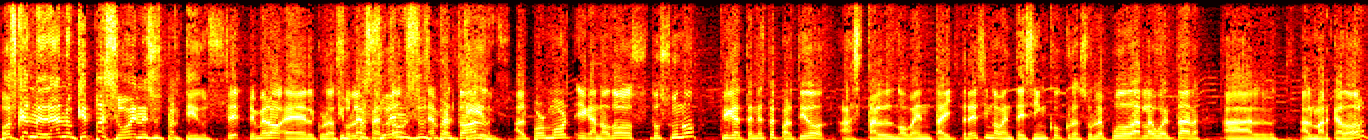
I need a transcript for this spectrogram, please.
Oscar Medrano, ¿qué pasó en esos partidos? Sí, primero el Cruz Azul ¿Qué pasó enfrentó, en esos enfrentó al, al Port Mort y ganó 2 2-1. Fíjate, en este partido hasta el 93 y 95 Cruz Azul le pudo dar la vuelta al, al, marcador.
